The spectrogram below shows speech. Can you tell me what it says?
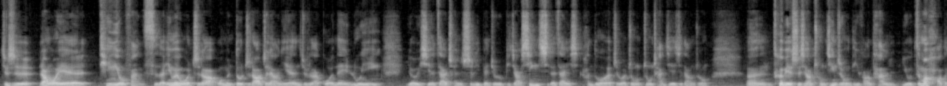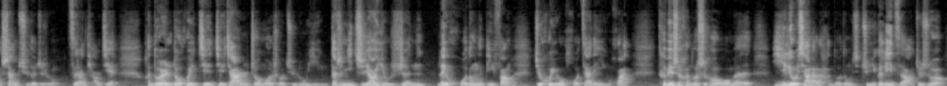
就是让我也挺有反思的，因为我知道，我们都知道这两年就是在国内露营有一些在城市里边就是比较兴起的，在一些很多这个中中产阶级当中，嗯，特别是像重庆这种地方，它有这么好的山区的这种自然条件，很多人都会节节假日周末的时候去露营。但是你只要有人类活动的地方，就会有火灾的隐患，特别是很多时候我们遗留下来了很多东西。举一个例子啊，就是说。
